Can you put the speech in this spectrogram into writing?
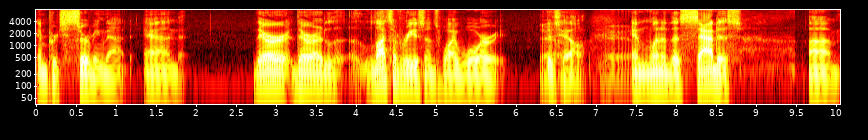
and preserving that. And there there are lots of reasons why war is hell. And one of the saddest um,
